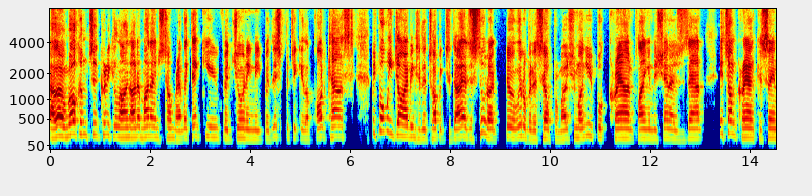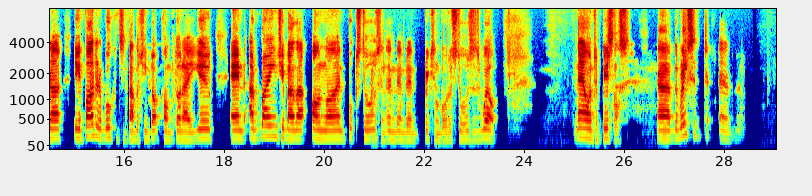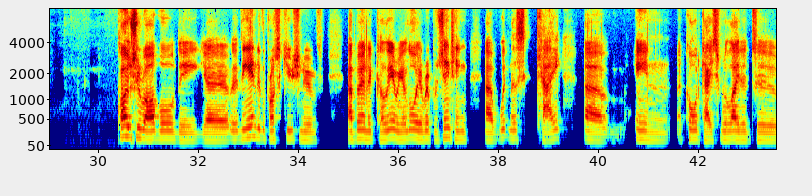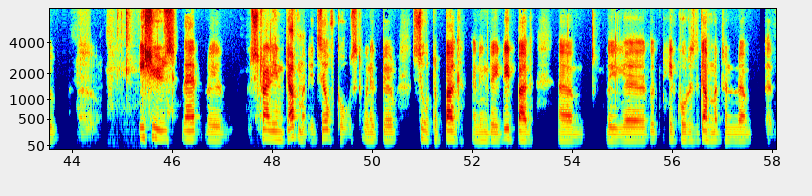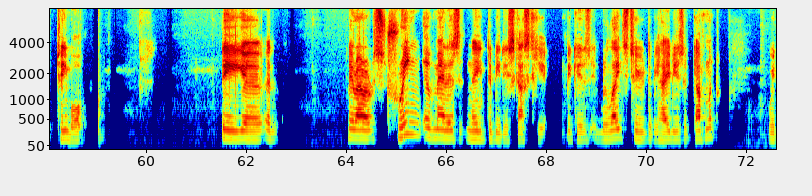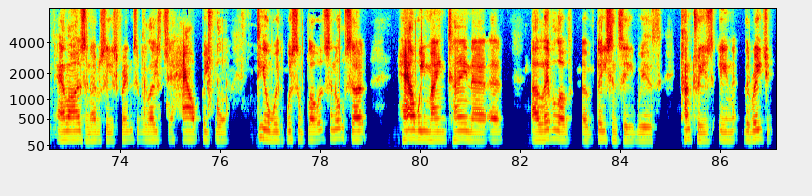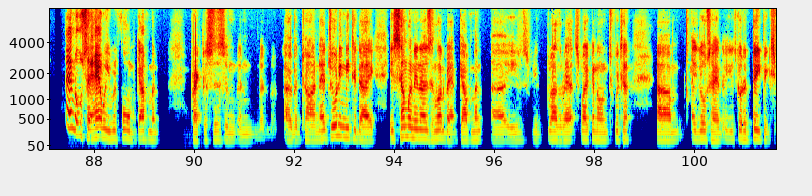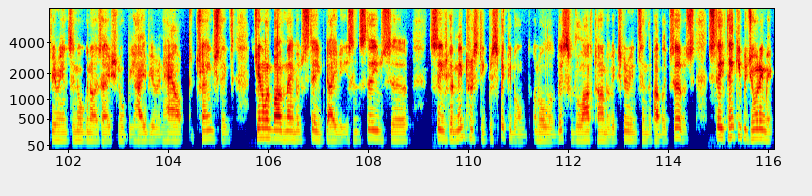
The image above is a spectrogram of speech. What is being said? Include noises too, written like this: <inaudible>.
Hello and welcome to Critical Line Item. My name's Tom Ravlic. Thank you for joining me for this particular podcast. Before we dive into the topic today, I just thought I'd do a little bit of self promotion. My new book, Crown Playing in the Shadows, is out. It's on Crown Casino. You can find it at wilkinsonpublishing.com.au and a range of other online bookstores and, and, and, and bricks and mortar stores as well. Now, on to business. Uh, the recent uh, closure of or the uh, the end of the prosecution of uh, Bernard Collaery, a lawyer representing uh, witness K, uh, in a court case related to uh, issues that the Australian government itself caused when it uh, sought to bug, and indeed did bug, um, the, the headquarters of the government and um, Timor the uh, and there are a string of matters that need to be discussed here because it relates to the behaviours of government with allies and overseas friends. It relates to how people deal with whistleblowers and also how we maintain a, a, a level of, of decency with countries in the region and also how we reform government practices and, and, and, over time. Now, joining me today is someone who knows a lot about government. Uh, he's rather outspoken on Twitter. Um, he's also had he's got a deep experience in organisational behaviour and how to change things. A gentleman by the name of Steve Davies, and Steve's uh, Steve's got an interesting perspective on, on all of this with a lifetime of experience in the public service. Steve, thank you for joining me.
